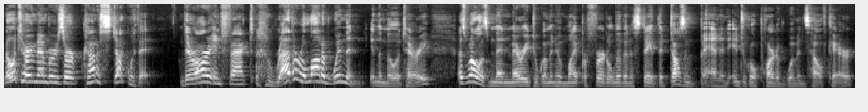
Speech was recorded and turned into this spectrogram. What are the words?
military members are kind of stuck with it. There are, in fact, rather a lot of women in the military, as well as men married to women who might prefer to live in a state that doesn't ban an integral part of women's health care.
